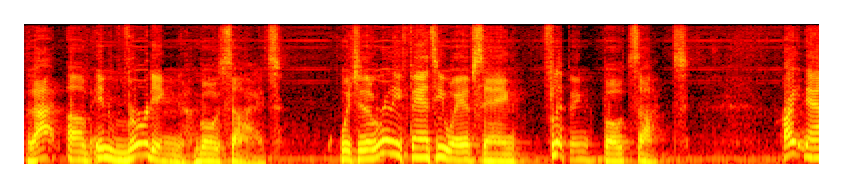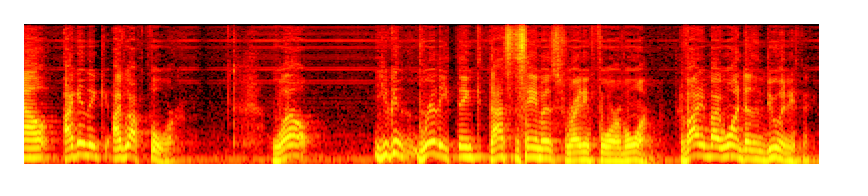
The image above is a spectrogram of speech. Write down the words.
That of inverting both sides, which is a really fancy way of saying flipping both sides. Right now, I can think I've got 4. Well, you can really think that's the same as writing 4 over 1. Dividing by 1 doesn't do anything.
